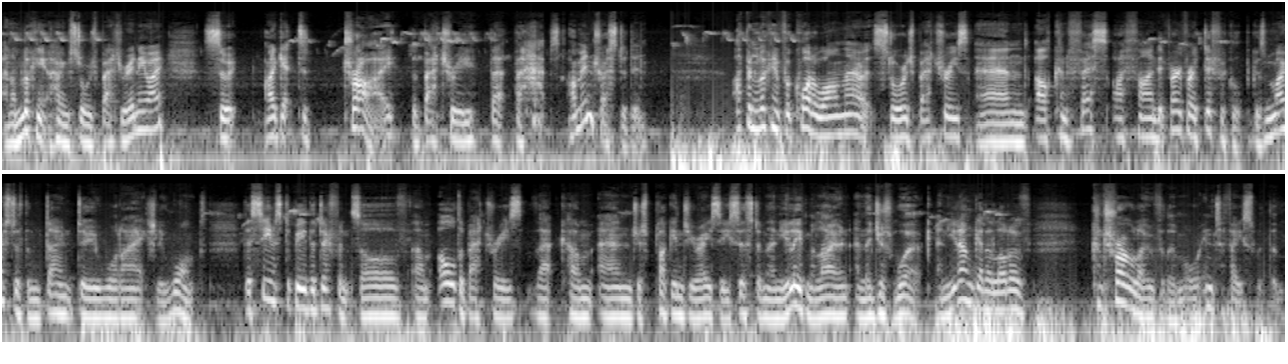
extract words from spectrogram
and I'm looking at home storage battery anyway, so I get to try the battery that perhaps I'm interested in. I've been looking for quite a while now at storage batteries and I'll confess I find it very very difficult because most of them don't do what I actually want there seems to be the difference of um, older batteries that come and just plug into your AC system, then you leave them alone and they just work, and you don't get a lot of control over them or interface with them.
